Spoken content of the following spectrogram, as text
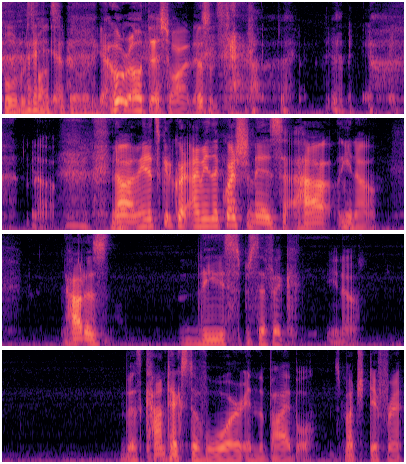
full responsibility. Yeah, who wrote this one? This one's terrible. no, no. I mean, it's a good. question. I mean, the question is how you know how does these specific you know the context of war in the Bible is much different.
